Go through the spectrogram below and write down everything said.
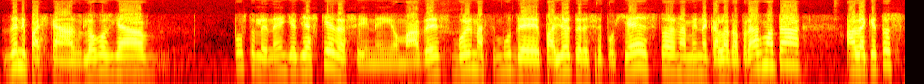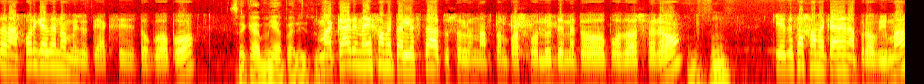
δεν υπάρχει κανένας λόγος για, πώς το λένε, για διασκέδαση είναι οι ομάδες. Μπορεί να θυμούνται παλιότερες εποχές, τώρα να μην είναι καλά τα πράγματα, αλλά και τόση στεναχώρια δεν νομίζω ότι αξίζει τον κόπο. Σε καμία περίπτωση. Μακάρι να είχαμε τα λεφτά τους όλων αυτών που ασχολούνται με το ποδόσφαιρο Μμμ. και δεν θα είχαμε κανένα πρόβλημα.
